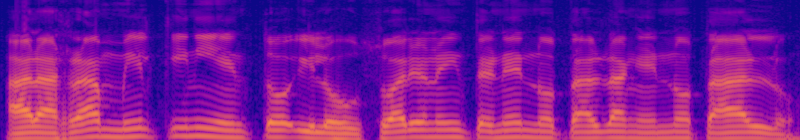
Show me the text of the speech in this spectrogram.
a la RAM 1500 y los usuarios en internet no tardan en notarlo.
